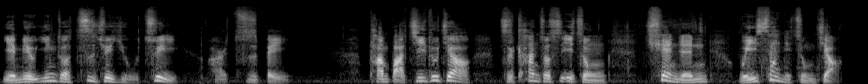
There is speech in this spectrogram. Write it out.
也没有因着自觉有罪而自卑。他们把基督教只看作是一种劝人为善的宗教。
